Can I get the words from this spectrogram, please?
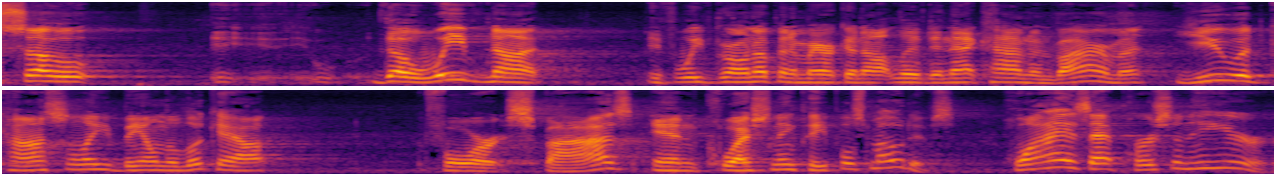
so, though we've not, if we've grown up in America, not lived in that kind of environment, you would constantly be on the lookout for spies and questioning people's motives. Why is that person here?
